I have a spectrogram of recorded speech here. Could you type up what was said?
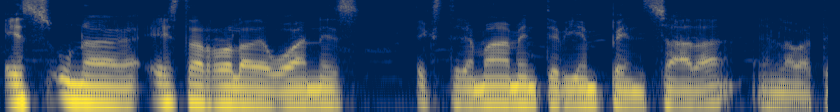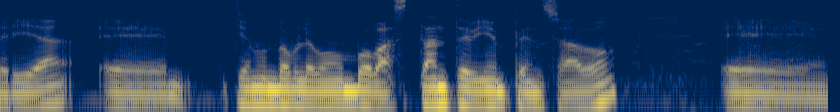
Es una. Esta rola de One es extremadamente bien pensada en la batería. eh, tiene un doble bombo bastante bien pensado. eh,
